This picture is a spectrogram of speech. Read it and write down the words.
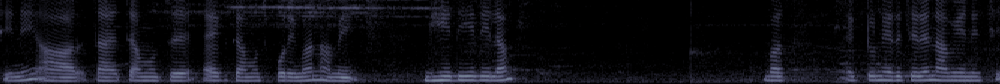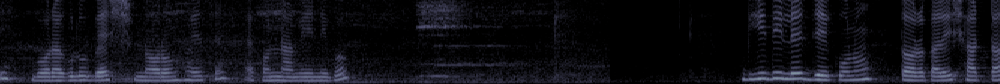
চিনি আর চায়ের চামচে এক চামচ পরিমাণ আমি ঘি দিয়ে দিলাম। বাস, একটু নেড়ে চেড়ে নামিয়ে নিচ্ছি। বড়াগুলো বেশ নরম হয়েছে, এখন নামিয়ে নিব। ঘি দিলে যে কোনো তরকারির স্বাদটা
